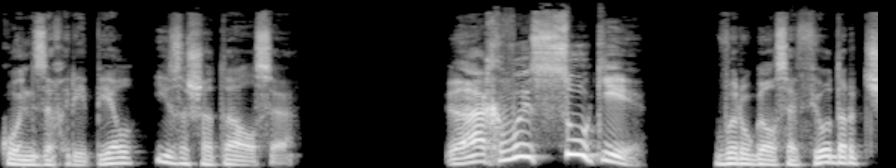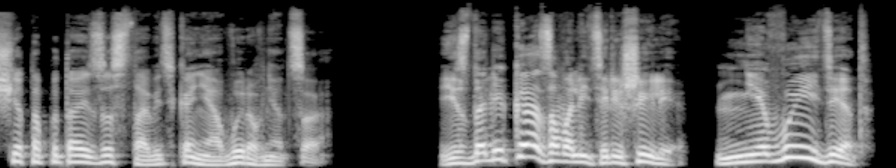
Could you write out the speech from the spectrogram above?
Конь захрипел и зашатался. «Ах вы суки!» — выругался Федор, тщетно пытаясь заставить коня выровняться. «Издалека завалить решили! Не выйдет!»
